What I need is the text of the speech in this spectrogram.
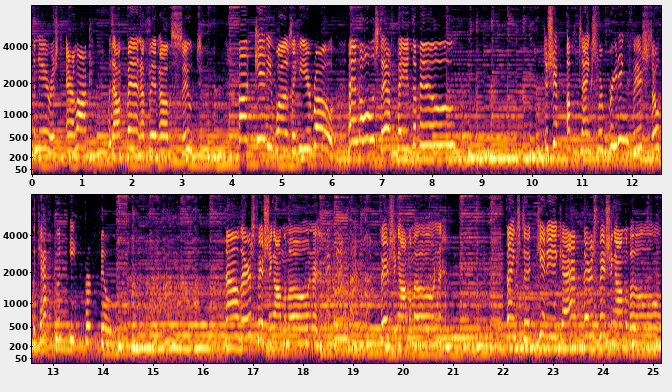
the nearest airlock without benefit of suit. But Kitty was a hero, and the whole staff paid the bill. To ship up tanks for breeding fish so the cat could eat her fill. Now there's fishing on the moon, fishing on the moon. Thanks to Kitty Cat, there's fishing on the moon.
